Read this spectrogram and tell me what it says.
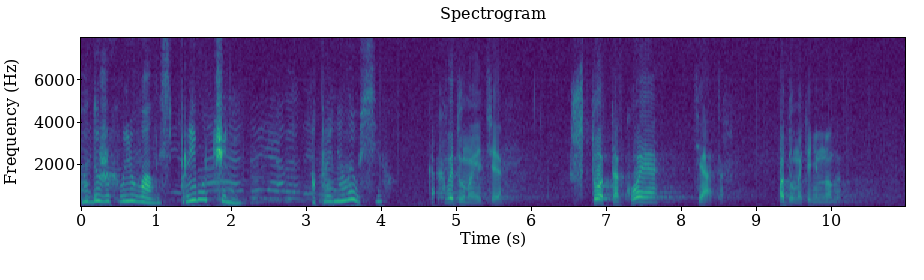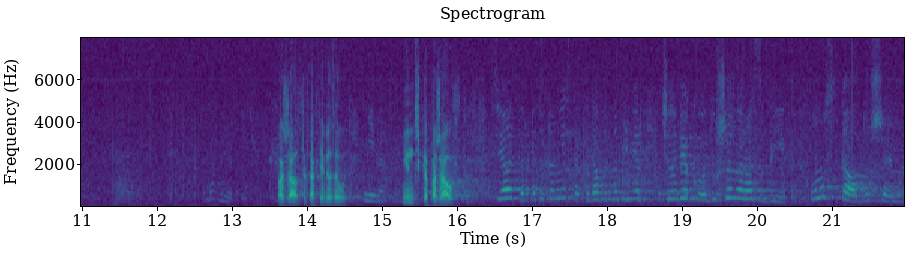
Ми дуже хвилювались, приймуть чи ні. А прийняли усіх. Как вы думаете, что такое театр? Подумайте немного. Пожалуйста, как тебя зовут? Нина, Ниночка, пожалуйста. театр – это то место, когда вот, например, человек душевно разбит, он устал душевно.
